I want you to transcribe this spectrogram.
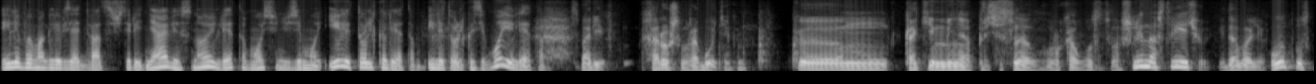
Или вы могли взять 24 дня весной, летом, осенью, зимой? Или только летом? Или только зимой и летом? Смотри, хорошим работникам к м, каким меня причислял руководство, шли навстречу и давали отпуск,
